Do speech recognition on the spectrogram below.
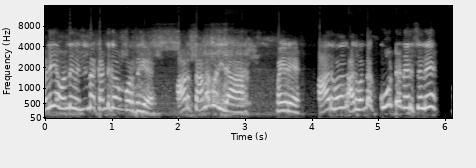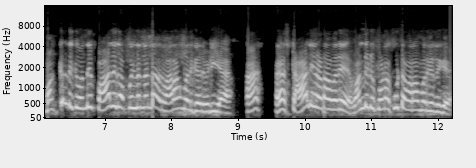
வெளியே வந்து நின்னா கண்டுக்காம போறதுக்கு. அவர் தளபதிடா மயிரு. அது வந்து அது வந்த கூட்ட நெரிசல் மக்களுக்கு வந்து பாதுகாப்பு இல்லைன்னா அவர் வராம இருக்காரு வெளியே. ஸ்டாலினடா அவரு? வந்துட்டு போனா கூட்டம் வராம இருக்கிறதுக்கு.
